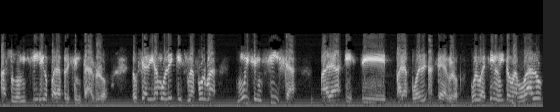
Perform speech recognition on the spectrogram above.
a su domicilio para presentarlo. O sea, digámosle que es una forma muy sencilla para este para poder hacerlo. Vuelvo a decir, no un abogado,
